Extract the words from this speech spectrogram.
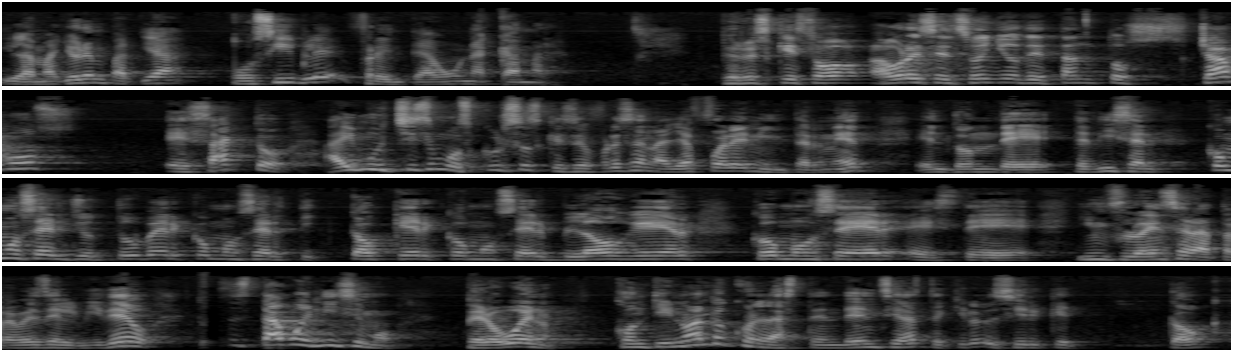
y la mayor empatía posible frente a una cámara. Pero es que eso ahora es el sueño de tantos chavos. Exacto. Hay muchísimos cursos que se ofrecen allá afuera en internet en donde te dicen cómo ser youtuber, cómo ser tiktoker, cómo ser blogger, cómo ser este influencer a través del video. Entonces, está buenísimo. Pero bueno, continuando con las tendencias, te quiero decir que TikTok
